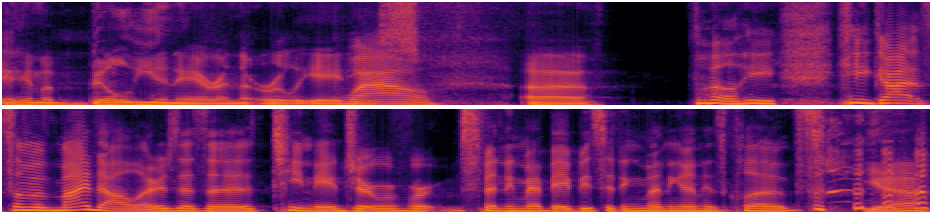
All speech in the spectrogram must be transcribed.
made him a billionaire in the early 80s. wow. Uh, Well, he he got some of my dollars as a teenager spending my babysitting money on his clothes. yeah,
